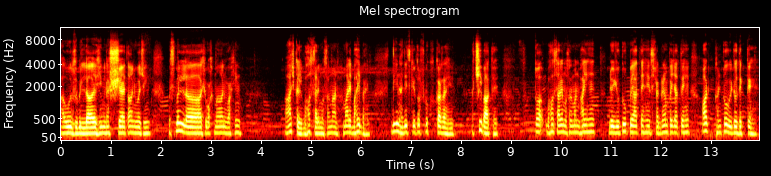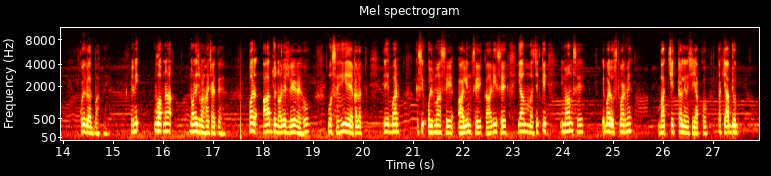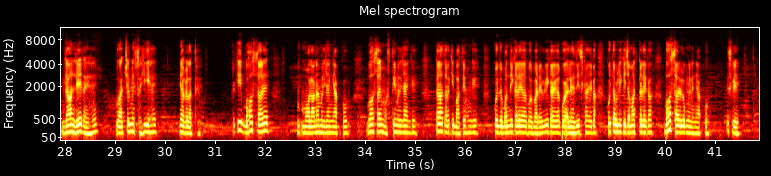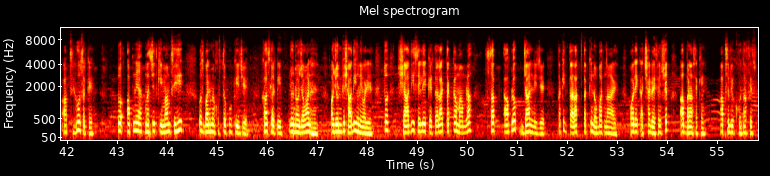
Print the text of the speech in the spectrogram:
आउज़बिल्लिमिनश्शैतानिर्रजीम बिस्मिल्लाहिर्रहमानिर्रहीम आजकल बहुत सारे मुसलमान हमारे भाई बहन दीन हदीस की तरफ़ रुख कर रहे हैं। अच्छी बात है। तो बहुत सारे मुसलमान भाई हैं जो यूट्यूब पे आते हैं इंस्टाग्राम पे जाते हैं और घंटों वीडियो देखते हैं। कोई गलत बात नहीं। यानी वो अपना नॉलेज बढ़ाना चाहते हैं। पर आप जो नॉलेज ले रहे हो, वो सही है या गलत? एक बार किसी उल्मा से, आलिम से, कारी से या मस्जिद के इमाम से एक बार उसके बारे में बातचीत कर लेना चाहिए आपको, ताकि आप जो ज्ञान ले रहे हैं वो एक्चुअल में सही है या गलत है? क्योंकि बहुत सारे मौलाना मिल जाएँगे आपको, बहुत सारे मुफ्ती मिल जाएँगे, तरह तरह की बातें होंगी। कोई देवबंदी करेगा, कोई बरेलवी करेगा, कोई अलहदीस करेगा, कोई तबली की जमात करेगा, बहुत सारे लोग मिलेंगे आपको। इसलिए आपसे हो सके तो अपने मस्जिद के इमाम से ही उस बारे में गुफ्तु कीजिए। खास करके जो नौजवान हैं और जो उनकी शादी होने वाली है तो शादी से लेकर तलाक तक का मामला सब आप लोग जान लीजिए, ताकि तलाक तक की नौबत ना आए और एक अच्छा रिलेशनशिप आप बना सकें। आप सभी खुदाफिज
